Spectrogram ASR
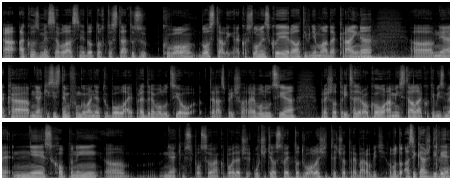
A ako sme sa vlastne do tohto statusu quo dostali? Ako Slovensko je relatívne mladá krajina, Uh, nejaká, nejaký systém fungovania tu bol aj pred revolúciou, teraz prišla revolúcia, prešlo 30 rokov a my stále ako keby sme neschopní uh, nejakým spôsobom ako povedať, že učiteľstvo je to dôležité, čo treba robiť? Lebo to asi každý vie.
